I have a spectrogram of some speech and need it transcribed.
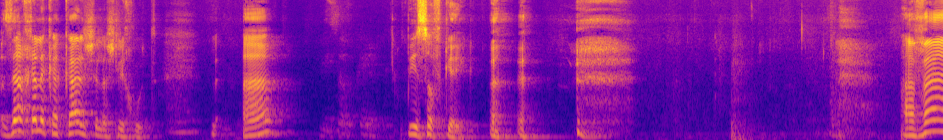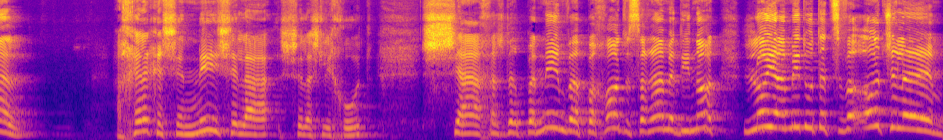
זה החלק הקל של השליחות. אה? piece of cake. אבל החלק השני של, ה, של השליחות, שהחשדרפנים והפחות ושרי המדינות לא יעמידו את הצבאות שלהם,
